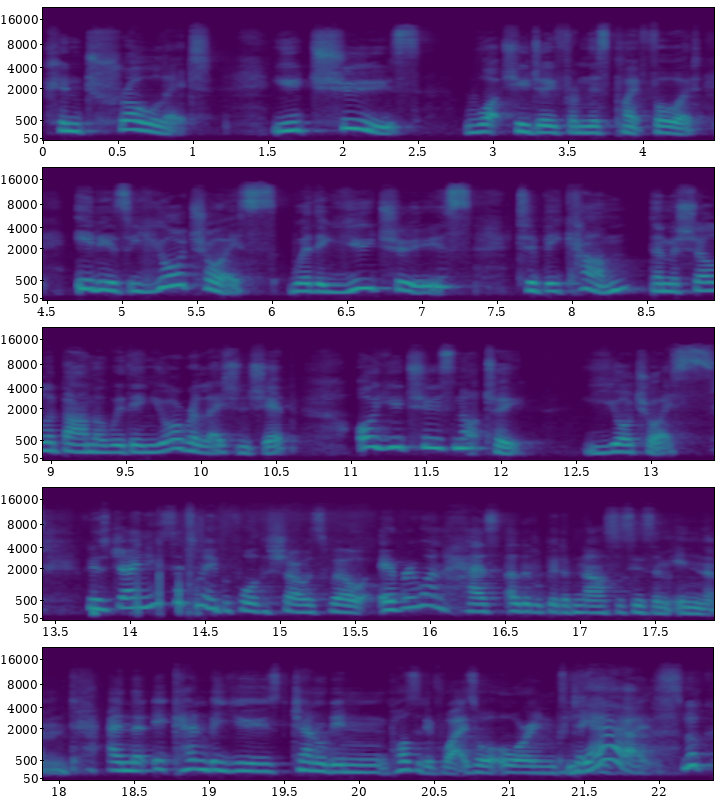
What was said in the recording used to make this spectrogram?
control it. You choose what you do from this point forward. It is your choice whether you choose to become the Michelle Obama within your relationship or you choose not to. Your choice. Because Jane, you said to me before the show as well, everyone has a little bit of narcissism in them, and that it can be used, channeled in positive ways or, or in protective Yeah. ways. Look,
